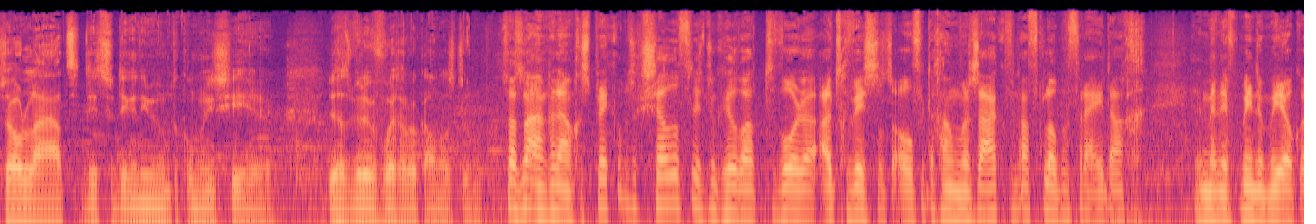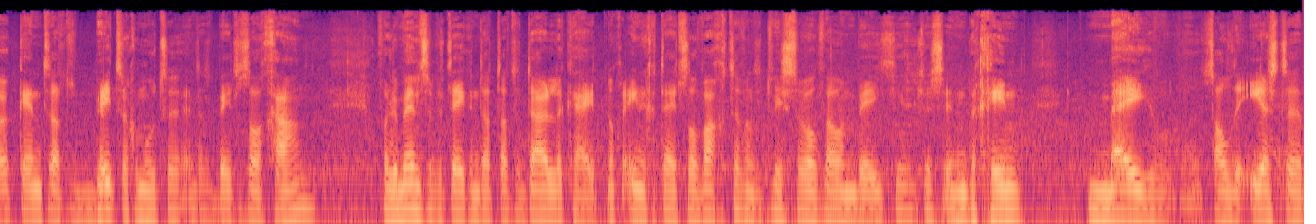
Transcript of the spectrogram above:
zo laat dit soort dingen niet meer moeten communiceren. Dus dat willen we voortaan ook anders doen. Het was een aangenaam gesprek op zichzelf. Er is natuurlijk heel wat woorden uitgewisseld over de gang van zaken van de afgelopen vrijdag. En men heeft min of meer ook erkend dat het beter gemoeten en dat het beter zal gaan. Voor de mensen betekent dat dat de duidelijkheid nog enige tijd zal wachten. Want dat wisten we ook wel een beetje. Dus in het begin mei zal de eerste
